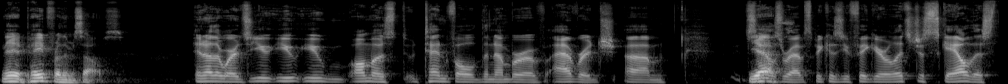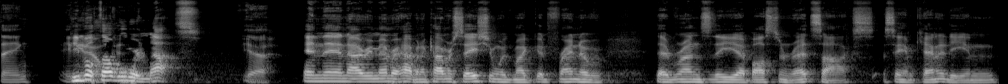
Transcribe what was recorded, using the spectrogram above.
They had paid for themselves. In other words, you you you almost tenfold the number of average um, sales yes. reps because you figure let's just scale this thing. People you know, thought we were nuts. Yeah. And then I remember having a conversation with my good friend over that runs the uh, Boston Red Sox, Sam Kennedy, and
